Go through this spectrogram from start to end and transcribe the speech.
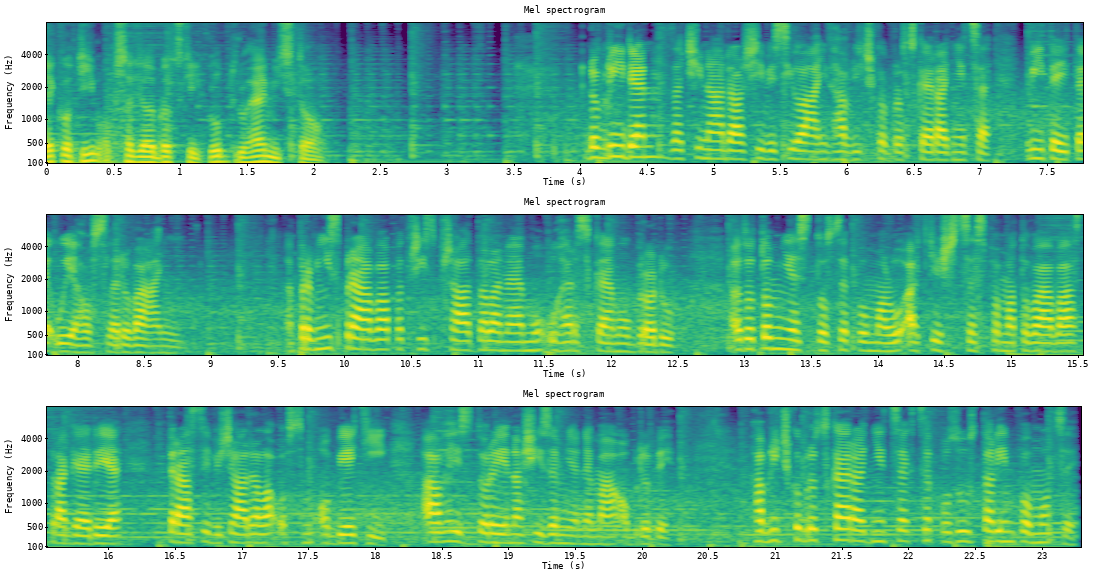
Jako tým obsadil brodský klub druhé místo. Dobrý den, začíná další vysílání z Havlíčko-Brodské radnice. Vítejte u jeho sledování. První zpráva patří zpřátelenému uherskému brodu. Toto město se pomalu a těžce zpamatovává z tragédie, která si vyžádala osm obětí a v historii naší země nemá obdoby. Havlíčko-Brodská radnice chce pozůstalým pomoci.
